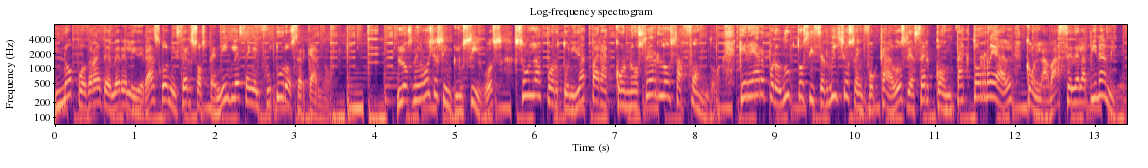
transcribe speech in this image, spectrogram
no podrán tener el liderazgo ni ser sostenibles en el futuro cercano. Los negocios inclusivos son la oportunidad para conocerlos a fondo, crear productos y servicios enfocados y hacer contacto real con la base de la pirámide.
